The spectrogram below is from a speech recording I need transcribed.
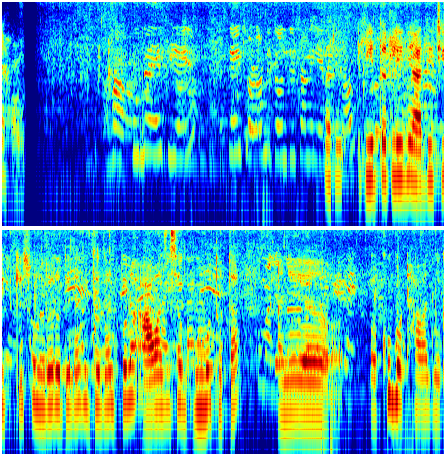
हा तर ही तर लेणी आधीची इतकी सुंदर होती ना तिथे जाऊन. पुन्हा आवाज असा घुमत होता. आणि खूप मोठा आवाज निघत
